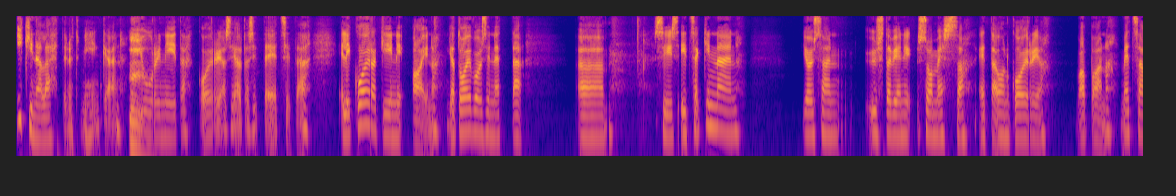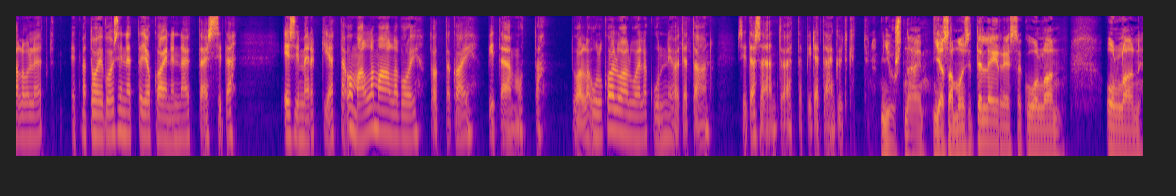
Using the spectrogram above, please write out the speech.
ikinä lähtenyt mihinkään. Mm. Juuri niitä koiria sieltä sitten etsitään. Eli koira kiinni aina. Ja toivoisin, että äh, siis itsekin näen joissain ystävieni somessa, että on koiria vapaana metsäalueelle. Että et mä toivoisin, että jokainen näyttäisi sitä esimerkkiä, että omalla maalla voi totta kai pitää, mutta tuolla ulkoilualueella kunnioitetaan – sitä sääntöä, että pidetään kytkettynä. Just näin. Ja samoin sitten leireissä, kun ollaan, ollaan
